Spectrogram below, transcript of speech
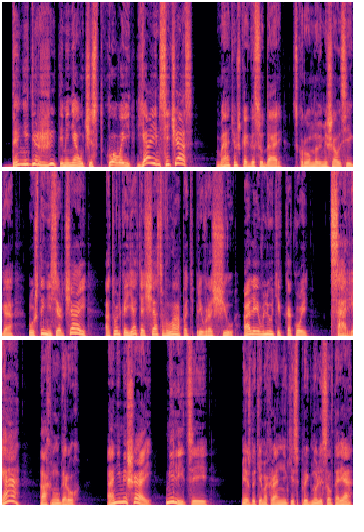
Да не держи ты меня, участковый! Я им сейчас...» «Батюшка-государь!» — скромно вмешалась яга. «Уж ты не серчай, а только я тебя сейчас в лапоть превращу, али в лютик какой!» «Царя?» — ахнул горох. «А не мешай, милиции!» Между тем охранники спрыгнули с алтаря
